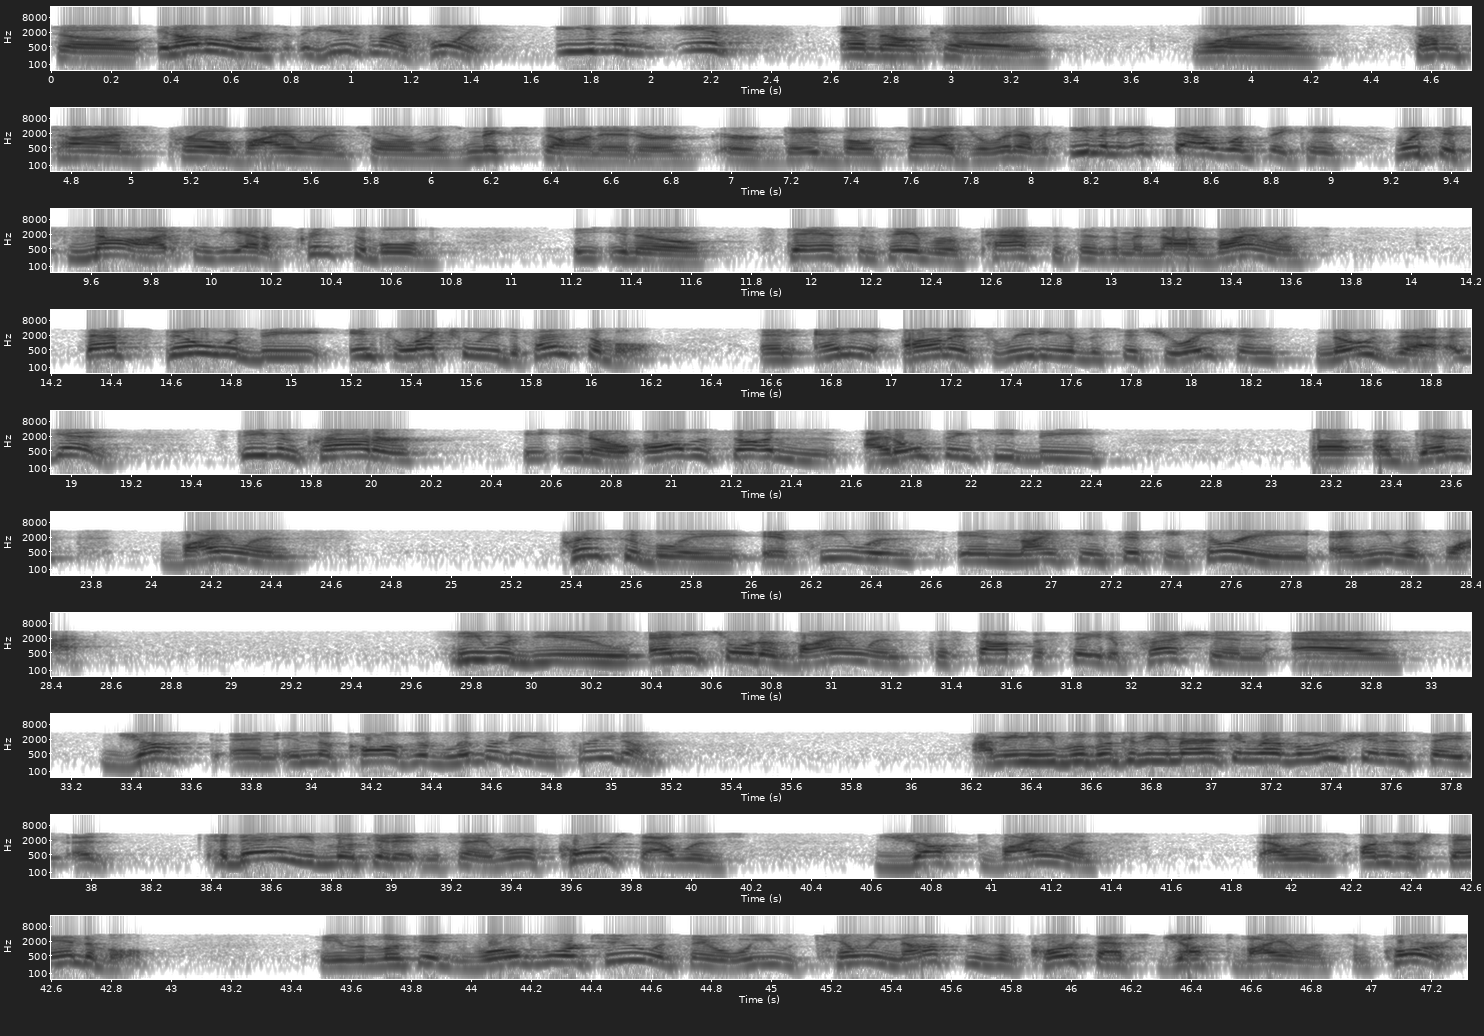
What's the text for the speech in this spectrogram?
So, in other words, here's my point. Even if MLK was sometimes pro-violence or was mixed on it or, or gave both sides or whatever, even if that was the case, which it's not because he had a principled, you know, stance in favor of pacifism and nonviolence, that still would be intellectually defensible. And any honest reading of the situation knows that. Again, Steven Crowder, you know, all of a sudden, I don't think he'd be uh, against violence principally if he was in 1953 and he was black. He would view any sort of violence to stop the state oppression as just and in the cause of liberty and freedom. I mean, he would look at the American Revolution and say, uh, today he'd look at it and say, well, of course that was just violence. That was understandable. He would look at World War II and say, well, we were killing Nazis. Of course that's just violence. Of course.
